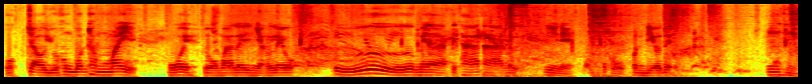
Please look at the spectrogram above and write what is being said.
พวกเจ้าอยู่ข้างบนทำไมโอ้ยลงมาเลยอย่างเร็วเออไม่น่าไปท้าทายเลยนี่เนี่ยโอ้โหคนเดียวด้วยอือหือ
